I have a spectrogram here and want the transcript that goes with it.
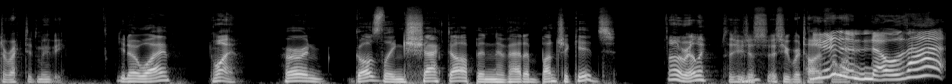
directed movie. You know why? Why? Her and Gosling shacked up and have had a bunch of kids. Oh, really? So she just she retired. You for a while. didn't know that?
